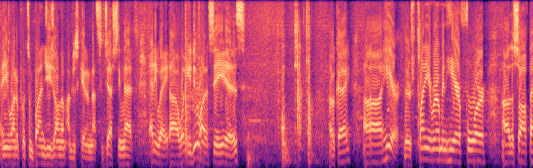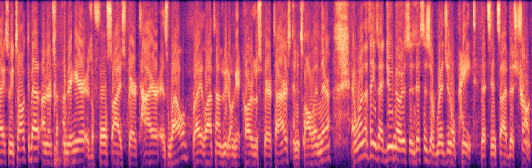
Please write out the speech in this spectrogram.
and you want to put some bungees on them. I'm just kidding. I'm not suggesting that. Anyway, uh, what you do want to see is okay? Uh, here, there's plenty of room in here for uh, the soft bags we talked about. Under, under here is a full-size spare tire as well, right? A lot of times we don't get cars with spare tires, and it's all in there. And one of the things I do notice is this is original paint that's inside this trunk.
